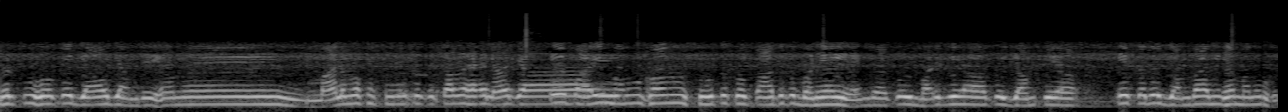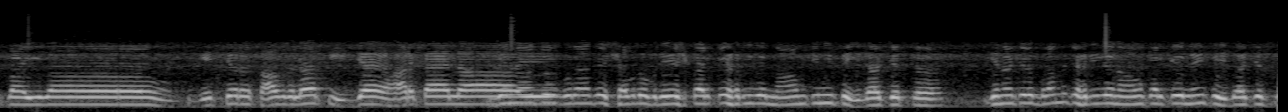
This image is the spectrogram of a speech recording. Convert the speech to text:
ਮਰਤੂ ਹੋ ਕੇ ਜਾਓ ਜਾਂਦੇ ਹਨ। ਮਨਮੁਖ ਸੂਤ ਕਵ ਹੈ ਨਾ ਇਹ ਭਾਈ ਮਨੁੱਖਾਂ ਨੂੰ ਸੂਤਕ ਪਾਦਕ ਬਣਿਆ ਹੀ ਰਹਿੰਦਾ ਕੋਈ ਮਰ ਗਿਆ ਕੋਈ ਜੰਮ ਪਿਆ ਇਹ ਕਦੇ ਜੰਮਦਾ ਨਹੀਂ ਹੈ ਮਨੁੱਖ ਭਾਈ ਦਾ ਜਿਚਰ ਸ਼ਬਦ ਨਾ ਭੀਜੈ ਹਰ ਕੈ ਜਿਨ੍ਹਾਂ ਨਾਏ ਚਿਰ ਗੁਰਾਂ ਦੇ ਸ਼ਬਦ ਉਪਦੇਸ਼ ਕਰਕੇ ਹਰੀ ਦੇ ਨਾਮ 'ਚ ਨਹੀਂ ਭੇਜਦਾ ਚਿੱਤ ਜਿਨ੍ਹਾਂ ਚਿਰ ਬ੍ਰਹਮ 'ਚ ਹਰੀ ਦੇ ਨਾਮ ਕਰਕੇ ਨਹੀਂ ਭੇਜਦਾ ਚਿੱਤ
